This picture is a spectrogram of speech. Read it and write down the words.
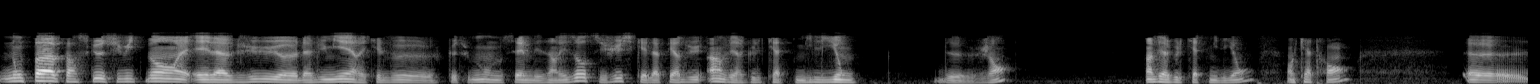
non pas parce que subitement elle a vu euh, la lumière et qu'elle veut que tout le monde s'aime les uns les autres, c'est juste qu'elle a perdu 1,4 million de gens, 1,4 million en 4 ans. Euh,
